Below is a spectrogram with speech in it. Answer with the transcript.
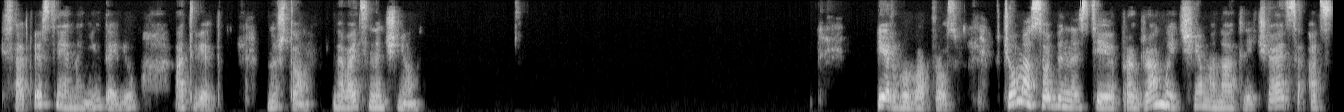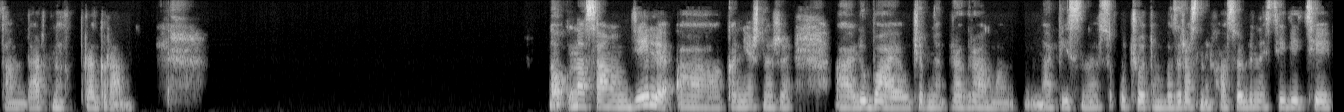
и, соответственно, я на них даю ответ. Ну что, давайте начнем. Первый вопрос. В чем особенности программы и чем она отличается от стандартных программ? Но на самом деле, а, конечно же, а, любая учебная программа написана с учетом возрастных особенностей детей.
